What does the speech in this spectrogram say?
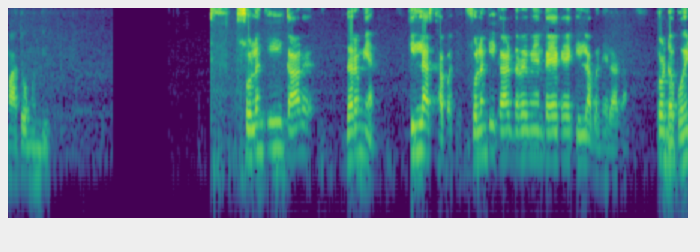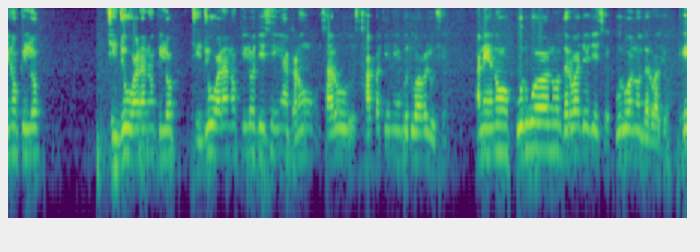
માધવ મંદિર. સોલંકી કાળ દરમિયાન કિલ્લા સ્થાપત્ય. સોલંકી કાળ દરમિયાન કયા કયા કિલ્લા બનેલા હતા? તો ડભોઈનો કિલ્લો, ઝીંઝુવાડાનો કિલ્લો. ઝીંઝુવાડાનો કિલ્લો જે છે, અહીંયા ઘણું સારું સ્થાપત્ય ને એ બધું આવેલું છે. અને એનો પૂર્વનો દરવાજો જે છે, પૂર્વનો દરવાજો, એ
